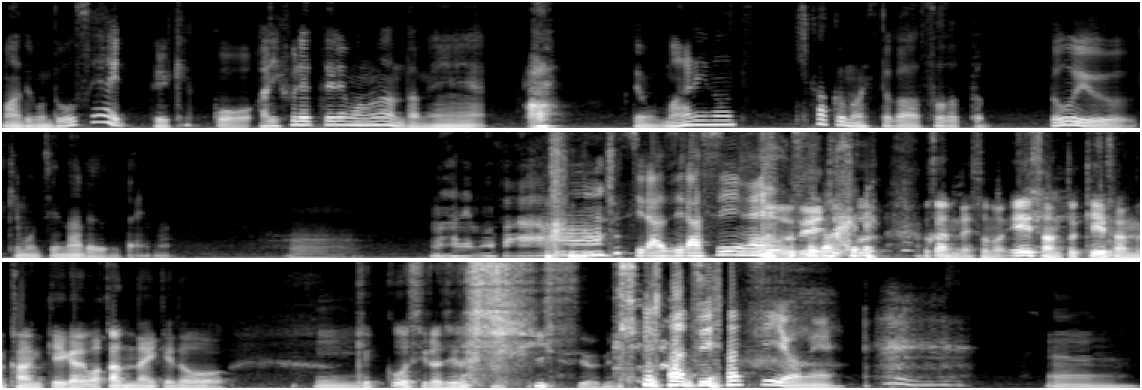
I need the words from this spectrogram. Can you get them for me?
まあでも同性愛って結構ありふれてるものなんだね。あでも周りの近くの人がそうだったらどういう気持ちになるみたいな。あまあでもさ、しらじらしいね。ーそうね。ちょっとわかんない。その A さんと K さんの関係がわかんないけど、うん。結構白々しいっすよね。しらじらしいよね。うん。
